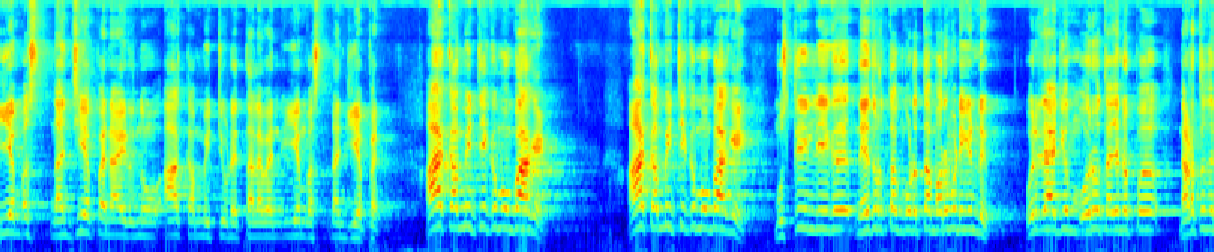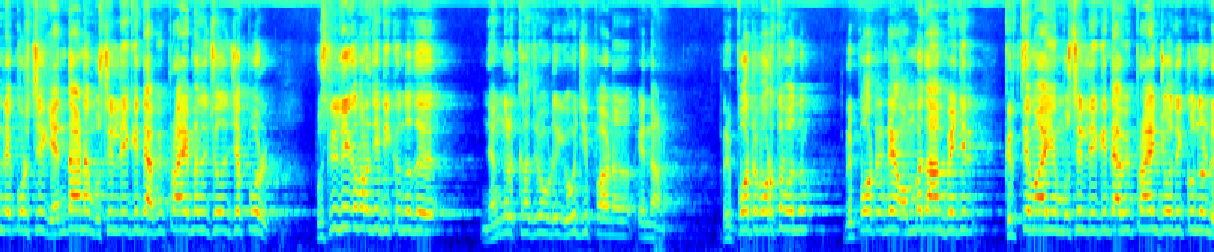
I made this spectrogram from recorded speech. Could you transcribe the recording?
ഇ എം എസ് നഞ്ചിയപ്പനായിരുന്നു ആ കമ്മിറ്റിയുടെ തലവൻ ഇ എം എസ് നഞ്ചിയപ്പൻ. ആ കമ്മിറ്റിക്ക് മുമ്പാകെ ആ കമ്മിറ്റിക്ക് മുമ്പാകെ മുസ്ലിം ലീഗ് നേതൃത്വം കൊടുത്ത മറുപടിയുണ്ട്. ഒരു രാജ്യം ഒരു തെരഞ്ഞെടുപ്പ് നടത്തുന്നതിനെക്കുറിച്ച് എന്താണ് മുസ്ലിം ലീഗിന്റെ അഭിപ്രായം എന്ന് ചോദിച്ചപ്പോൾ മുസ്ലിം ലീഗ് പറഞ്ഞിരിക്കുന്നത് ഞങ്ങൾക്കതിനോട് യോജിപ്പാണ് എന്നാണ്. റിപ്പോർട്ട് പുറത്തു വന്നു. റിപ്പോർട്ടിന്റെ ഒമ്പതാം പേജിൽ കൃത്യമായി മുസ്ലിം ലീഗിന്റെ അഭിപ്രായം ചോദിക്കുന്നുണ്ട്.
